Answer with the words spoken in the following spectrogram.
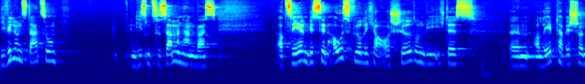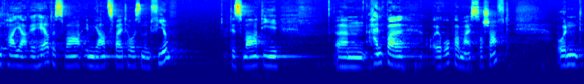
Ich will uns dazu in diesem Zusammenhang was erzählen, ein bisschen ausführlicher ausschildern, wie ich das ähm, erlebt habe. Ist schon ein paar Jahre her. Das war im Jahr 2004. Das war die ähm, Handball-Europameisterschaft. Und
